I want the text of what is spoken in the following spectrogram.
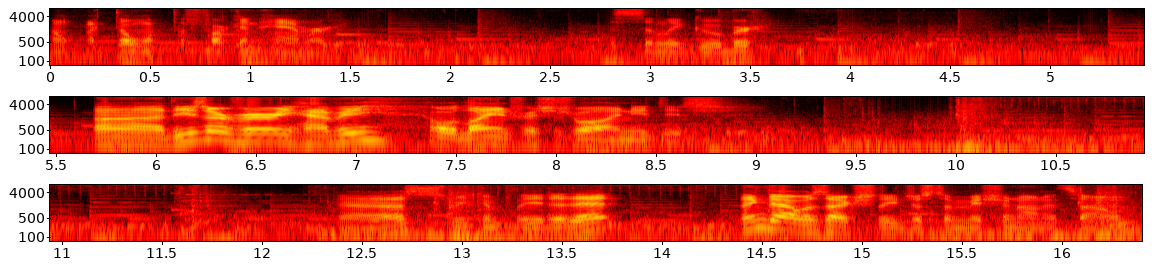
No, I don't want the fucking hammer. The silly goober. Uh, these are very heavy. Oh, lionfish as well. I need these. Yes, we completed it. I think that was actually just a mission on its own.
